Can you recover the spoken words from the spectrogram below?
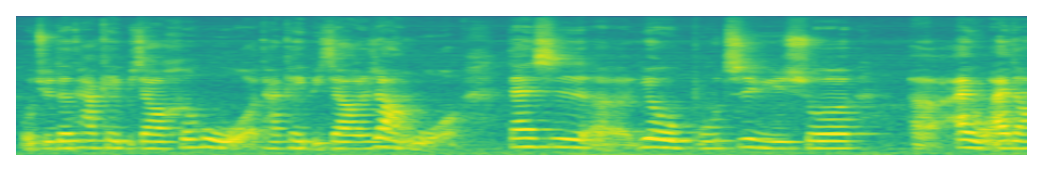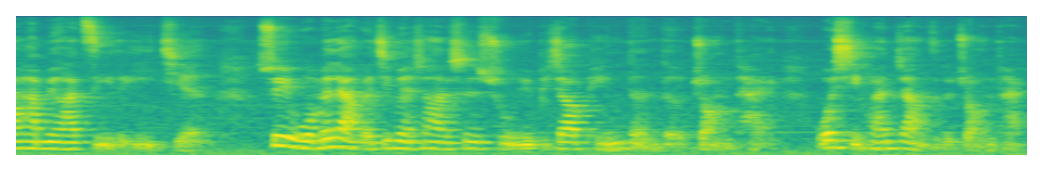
我觉得他可以比较呵护我，他可以比较让我，但是呃又不至于说呃爱我爱到他没有他自己的意见。所以我们两个基本上是属于比较平等的状态，我喜欢这样子的状态。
